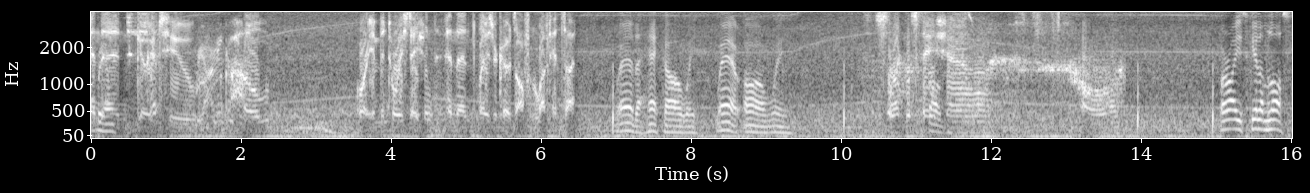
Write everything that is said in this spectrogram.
and then go to home or inventory station, and then laser code's off on the left hand side. Where the heck are we? Where are we? Select the station. Home. Where are you, Skill? I'm lost.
